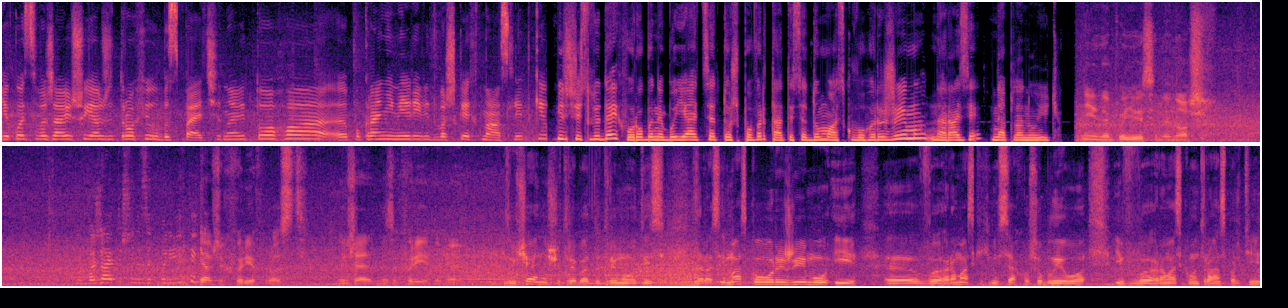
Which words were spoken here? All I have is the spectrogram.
якось вважаю, що я вже трохи убезпечена від того, е, по крайній мірі від важких наслідків. Більшість людей хвороби не бояться, тож повертатися до маскового режиму наразі не планують. Ні, не боюся, не ношу. Вважаєте, що не захворієте? Я вже хворів просто. Вже не захворію, думаю. Звичайно, що треба дотримуватись зараз і маскового режиму, і е, в громадських місцях особливо, і в громадському транспорті.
